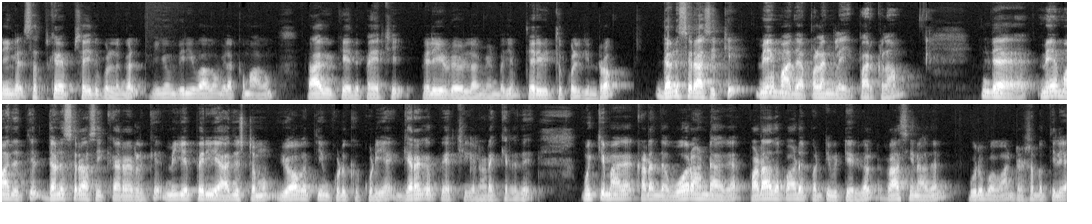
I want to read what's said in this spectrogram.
நீங்கள் சப்ஸ்கிரைப் செய்து கொள்ளுங்கள். மிகவும் விரிவாகவும் விளக்கமாகவும் ராகுகேது பயிற்சி வெளியிடவுள்ளோம் என்பதையும் தெரிவித்துக் கொள்கின்றோம். தனுசு ராசிக்கு மே மாத பலன்களை பார்க்கலாம். இந்த மே மாதத்தில் தனுசு ராசிக்காரர்களுக்கு மிகப்பெரிய அதிர்ஷ்டமும் யோகத்தையும் கொடுக்கக்கூடிய கிரக பயிற்சிகள் நடக்கிறது. முக்கியமாக கடந்த ஓராண்டாக படாத பாடு பட்டு விட்டீர்கள். ராசிநாதன் குரு பகவான் ரிஷபத்திலே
